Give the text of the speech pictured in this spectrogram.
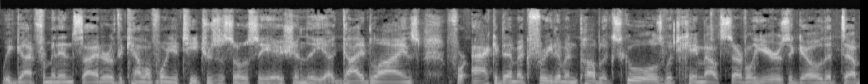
we got from an insider of the California Teachers Association, the uh, Guidelines for Academic Freedom in Public Schools, which came out several years ago, that uh,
